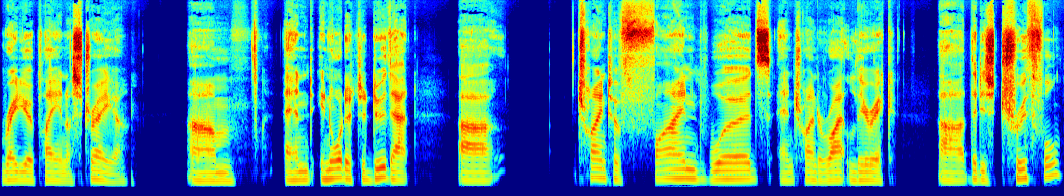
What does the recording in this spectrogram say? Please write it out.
radio play in Australia, um, and in order to do that, uh, trying to find words and trying to write lyric uh, that is truthful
